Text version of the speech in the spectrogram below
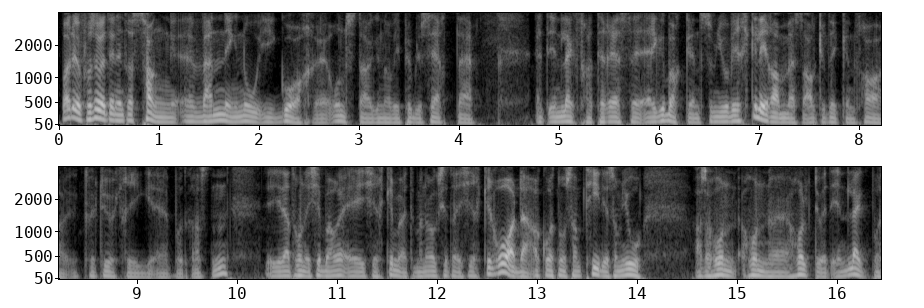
var det jo for så vidt en interessant eh, vending nå i går, eh, onsdag, når vi publiserte et innlegg fra Therese Egebakken, som jo virkelig rammes av kritikken fra Kulturkrig-podkasten. I det at hun ikke bare er i kirkemøte, men også sitter i Kirkerådet akkurat nå, samtidig som jo Altså hun, hun, eh, holdt jo et innlegg på,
